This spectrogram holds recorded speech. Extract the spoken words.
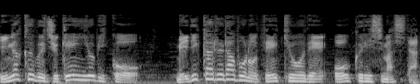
医学部受験予備校メディカルラボの提供でお送りしました。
